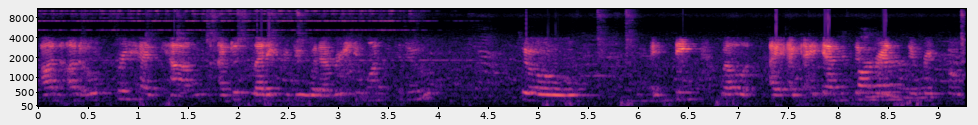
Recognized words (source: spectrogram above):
on, on overhead cam, I'm just letting her do whatever she wants to do. So I think, well, I, I, I guess different, different folks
